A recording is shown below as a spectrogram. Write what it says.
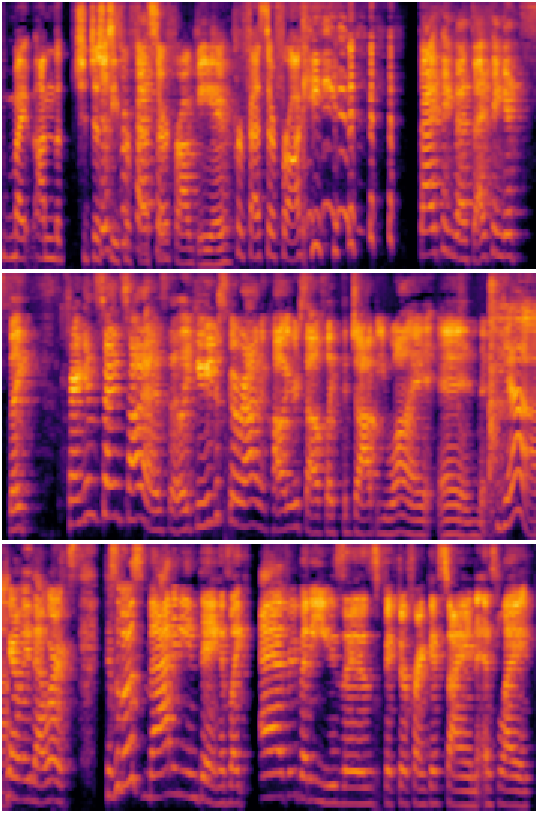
my, i'm the should just, just, be Professor professor. Froggy. professor froggy. I think that's. I think it's like Frankenstein taught us that like you can just go around and call yourself like the job you want, and yeah apparently that works. Because the most maddening thing is like everybody uses Victor Frankenstein as like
